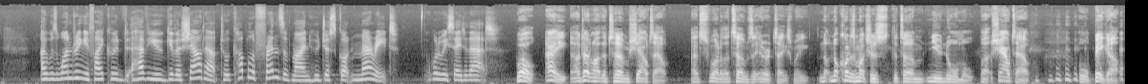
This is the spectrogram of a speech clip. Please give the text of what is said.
I was wondering if I could have you give a shout out to a couple of friends of mine who just got married. What do we say to that? Well, A, I don't like the term shout out. That's one of the terms that irritates me. Not not quite as much as the term new normal, but shout out or big up,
